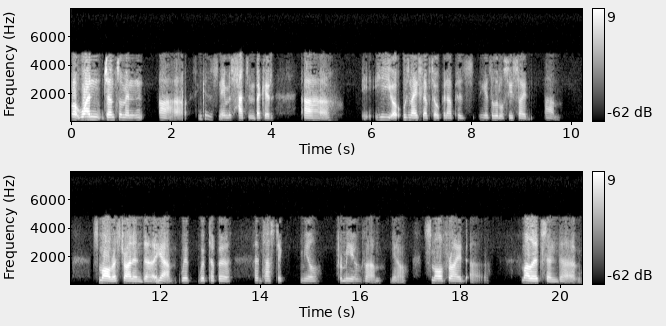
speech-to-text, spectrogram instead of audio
but one gentleman, uh, I think his name is Hatim Bekir, uh, he was nice enough to open up his he has a little seaside um small restaurant and uh yeah whip, whipped up a fantastic meal for me of um you know small fried uh mullets and um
